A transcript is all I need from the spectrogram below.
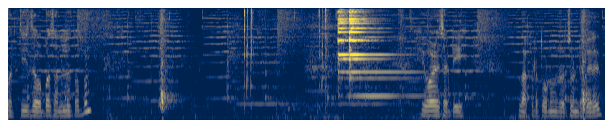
वरती जवळपास आलेलो होतो आपण. हिवाळ्यासाठी लाकडं तोडून रचून ठेवलेले आहेत.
